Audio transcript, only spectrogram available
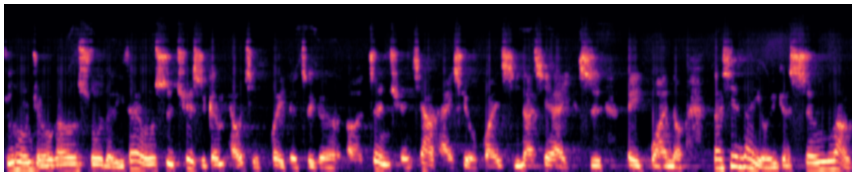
如同九欧刚刚说的，李在镕是确实跟朴槿惠的这个呃政权下台是有关系。那现在也是被关了。那现在有一个声浪，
